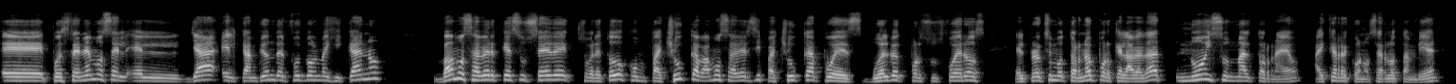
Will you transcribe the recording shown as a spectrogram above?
eh, pues tenemos el, ya el campeón del fútbol mexicano. Vamos a ver qué sucede, sobre todo con Pachuca. Vamos a ver si Pachuca pues vuelve por sus fueros el próximo torneo, porque la verdad no hizo un mal torneo, hay que reconocerlo también.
